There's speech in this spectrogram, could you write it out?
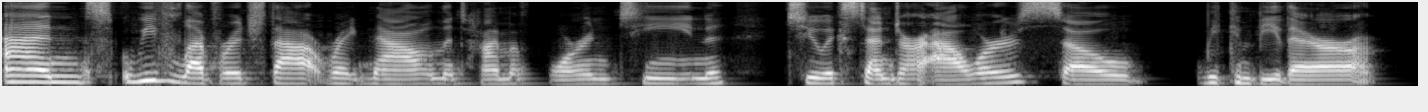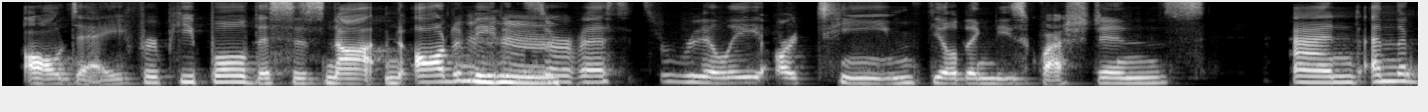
And we've leveraged that right now in the time of quarantine to extend our hours so we can be there all day for people. This is not an automated Mhm. service. It's really our team fielding these questions and and the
